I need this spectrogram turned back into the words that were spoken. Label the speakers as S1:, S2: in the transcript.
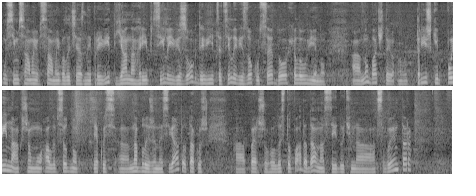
S1: Усім самий самий величезний привіт. Я нагріб цілий візок. Дивіться, цілий візок усе до Хеллоуіну. А, ну, бачите, е, трішки по-інакшому, але все одно якось е, наближене свято. Також 1 листопада да, у нас йдуть на цвинтар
